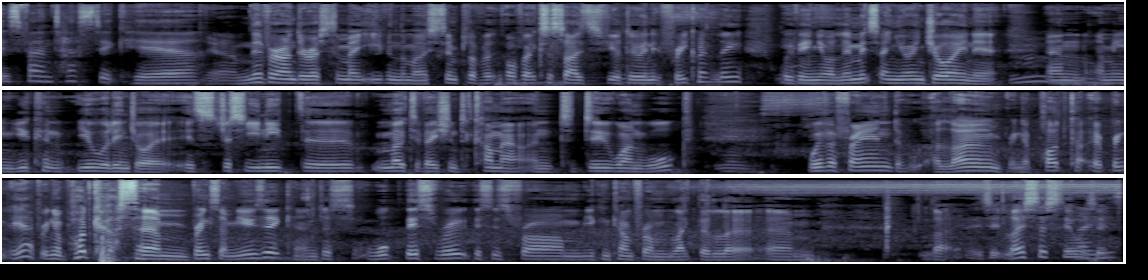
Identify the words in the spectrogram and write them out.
it's fantastic here. Yeah, never underestimate even the most simple of, of exercises if you're doing it frequently within your limits and you're enjoying it. Mm. And I mean, you can you will enjoy it. It's just you need the motivation to come out and to do one walk. Yes. With a friend, alone, bring a podcast. Uh, bring yeah, bring a podcast. Um, bring some music and just walk this route. This is from you can come from like the um, is it Leicester still? Is it?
